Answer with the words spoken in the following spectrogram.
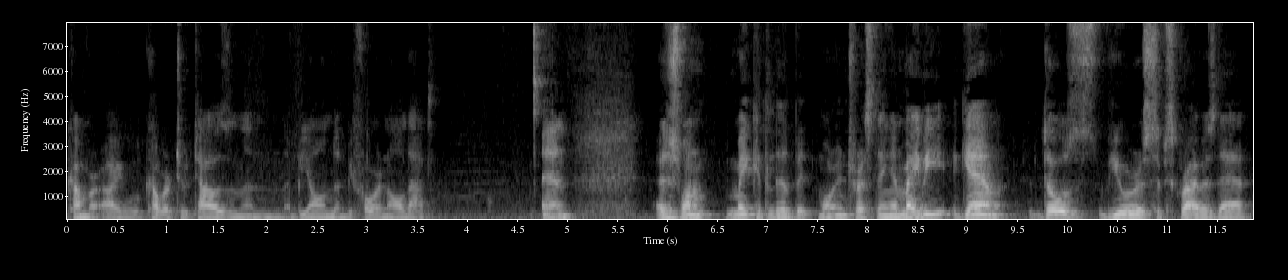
cover, I will cover 2000 and beyond and before and all that. And I just want to make it a little bit more interesting, and maybe again, those viewers, subscribers that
